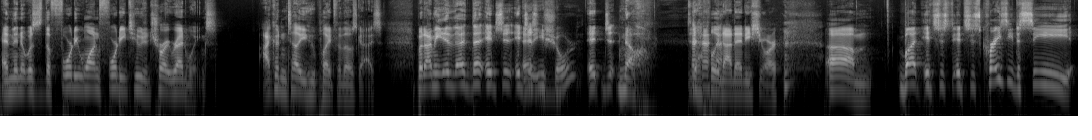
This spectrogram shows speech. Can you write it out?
and then it was the 41-42 Detroit Red Wings. I couldn't tell you who played for those guys. But I mean it, it's just it just Eddie Shore. it just, no. Definitely not Eddie Shore. Um but it's just it's just crazy to see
